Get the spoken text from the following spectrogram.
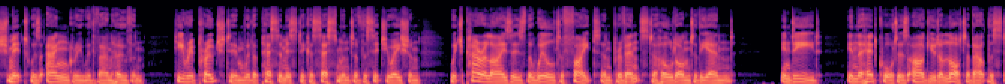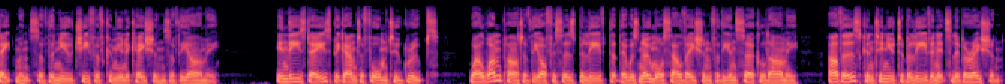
Schmidt was angry with Van Hooven. He reproached him with a pessimistic assessment of the situation, which paralyzes the will to fight and prevents to hold on to the end. Indeed, in the headquarters argued a lot about the statements of the new Chief of Communications of the Army in these days began to form two groups. While one part of the officers believed that there was no more salvation for the encircled army, others continued to believe in its liberation.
